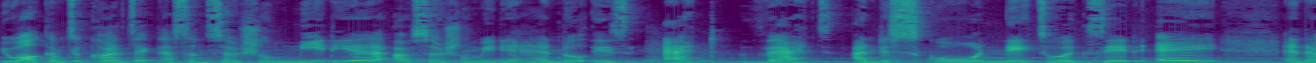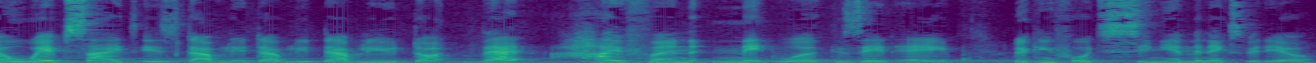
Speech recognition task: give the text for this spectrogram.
You're welcome to contact us on social media. Our social media handle is at that underscore network ZA, and our website is www.that hyphen network ZA. Looking forward to seeing you in the next video.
